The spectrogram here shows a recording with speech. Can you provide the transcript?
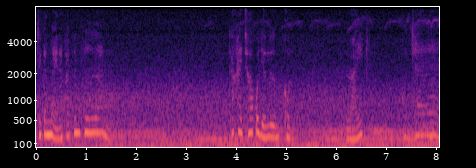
เจอกันใหม่นะคะเพื่อนๆ ชอบก็อย่าลืมกดไลค์กดแชร์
